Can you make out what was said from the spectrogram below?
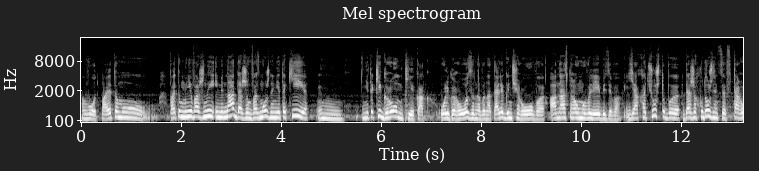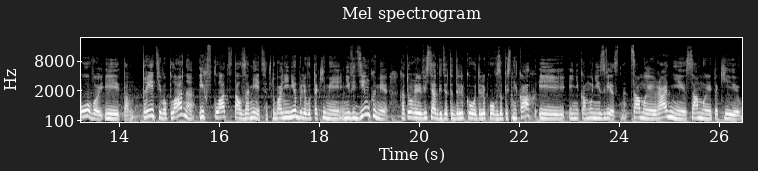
Вот, поэтому, поэтому мне важны имена, даже, возможно, не такие, не такие громкие, как Ольга Розанова, Наталья Гончарова, Анна Остроумова-Лебедева. Я хочу, чтобы даже художницы второго и там третьего плана их вклад стал заметен, чтобы они не были вот такими невидимками, которые висят где-то далеко-далеко в запасниках и, и никому не известны. Самые ранние, самые такие,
